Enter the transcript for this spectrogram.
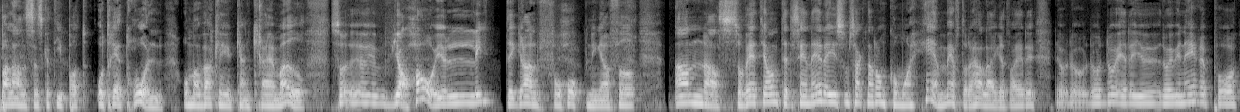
balansen ska tippa åt, åt rätt håll. Om man verkligen kan kräma ur. Så eh, jag har ju lite grann förhoppningar för Annars så vet jag inte. Sen är det ju som sagt när de kommer hem efter det här lägret. Vad är det? Då, då, då, då, är det ju, då är vi nere på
